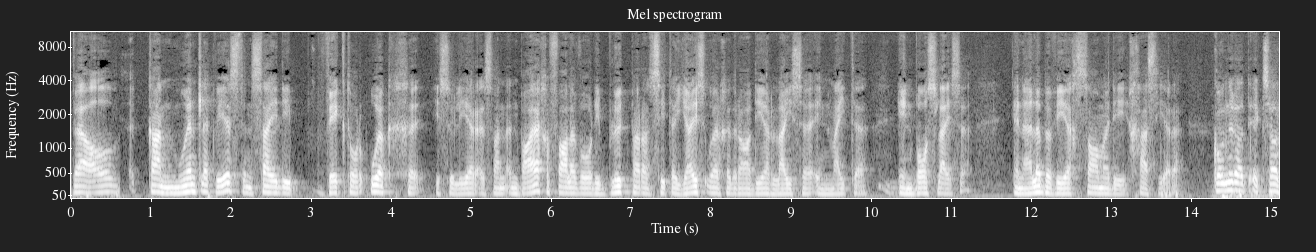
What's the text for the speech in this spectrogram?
Wel, kan moontlik wees tensy die vektor ook geïsoleer is want in baie gevalle word die bloedparasiete juis oorgedra deur luise en myte en bosluise en hulle beweeg saam met die gasheere. Konrad, ek sal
